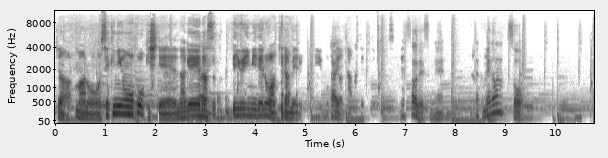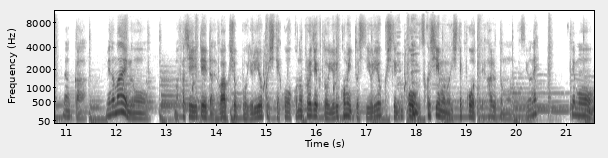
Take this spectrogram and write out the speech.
じゃあ、まあ、あの、責任を放棄して投げ出すっていう意味での諦めるっていうことではなくてってことですよね。そうですね。なんか目の、そう。なんか、目の前の、まあ、ファシリテーターでワークショップをより良くしていこう、このプロジェクトをよりコミットしてより良くしていこう、美しいものにしていこうってあると思うんですよね。でも、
